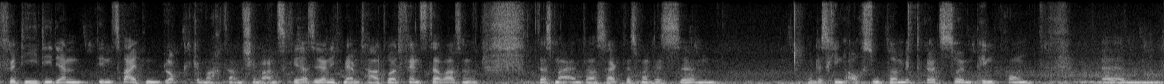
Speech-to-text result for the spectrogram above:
für die, die dann den zweiten Block gemacht haben, Schimanski, also der nicht mehr im Tatortfenster war, sondern dass man einfach sagt, dass man das ähm, und das ging auch super mit Götz so im Ping-Pong. Ähm,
